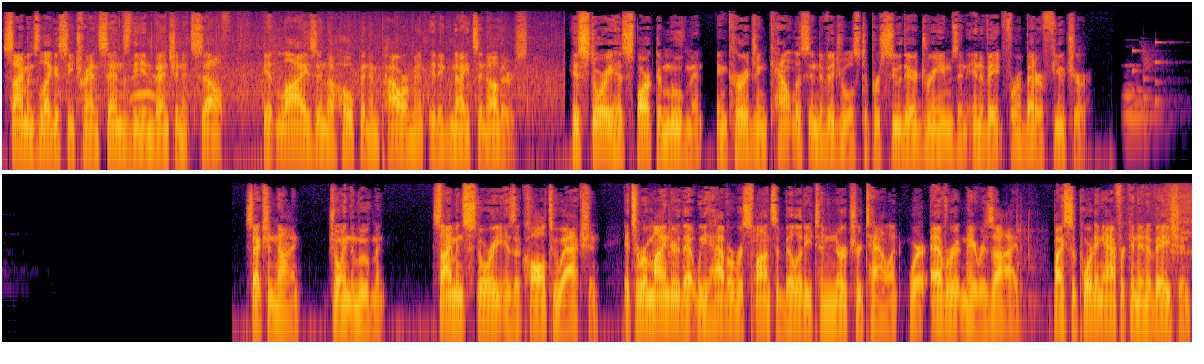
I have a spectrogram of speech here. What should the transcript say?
Simon's legacy transcends the invention itself. It lies in the hope and empowerment it ignites in others. His story has sparked a movement, encouraging countless individuals to pursue their dreams and innovate for a better future. Section 9. Join the movement. Simon's story is a call to action. It's a reminder that we have a responsibility to nurture talent wherever it may reside. By supporting African innovation,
